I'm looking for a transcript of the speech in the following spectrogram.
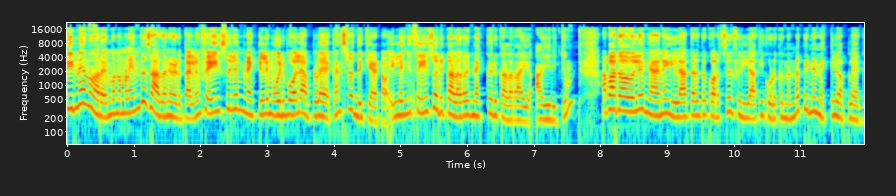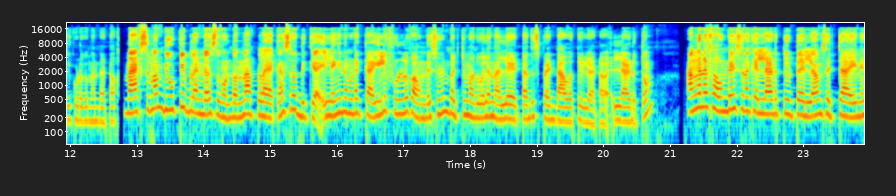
പിന്നെ എന്ന് പറയുമ്പോൾ നമ്മൾ എന്ത് സാധനം എടുത്താലും ഫേസിലും നെക്കിലും ഒരുപോലെ അപ്ലൈ ആക്കാൻ ശ്രദ്ധിക്കുക കേട്ടോ. ഇല്ലെങ്കിൽ ഫേസ് ഒരു കളർ നെക്ക് ഒരു കളറായി ആയിരിക്കും. അപ്പോൾ അതുപോലെ ഞാൻ ഇല്ലാത്തടത്ത് കുറച്ച് ഫില്ലാക്കി കൊടുക്കുന്നുണ്ട്. പിന്നെ നെക്കിലും അപ്ലൈ ആക്കി കൊടുക്കുന്നുണ്ട് കേട്ടോ. മാക്സിമം ബ്യൂട്ടി ബ്ലെൻഡേഴ്സ് കൊണ്ടൊന്ന് അപ്ലൈ ആക്കാൻ ശ്രദ്ധിക്കുക. ഇല്ലെങ്കിൽ നമ്മുടെ കയ്യിൽ ഫുള്ള് ഫൗണ്ടേഷനും പറ്റും. അതുപോലെ നല്ലതായിട്ട് അത് സ്പ്രെഡ് ആവത്തില്ല കേട്ടോ എല്ലായിടത്തും. അങ്ങനെ ഫൗണ്ടേഷനൊക്കെ എല്ലായിടത്തും ഇട്ട് എല്ലാം സെറ്റ് ആയതിനു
